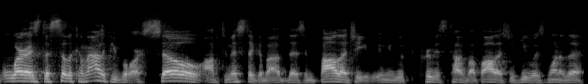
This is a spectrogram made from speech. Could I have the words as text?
whereas the Silicon Valley people are so optimistic about this in Balaji. I mean, we previously talked about Balaji. He was one of the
